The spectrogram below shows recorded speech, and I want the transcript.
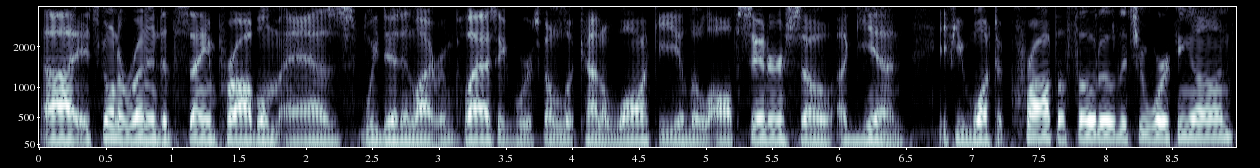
uh, it's going to run into the same problem as we did in Lightroom Classic, where it's going to look kind of wonky, a little off center. So again, if you want to crop a photo that you're working on,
